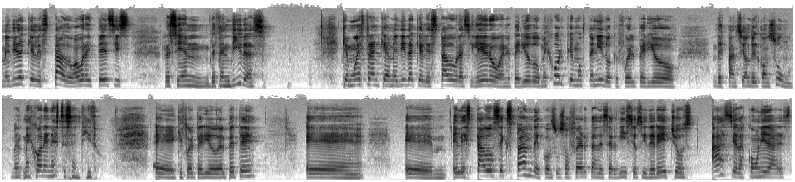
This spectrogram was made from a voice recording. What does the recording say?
medida que el Estado, ahora hay tesis recién defendidas que muestran que a medida que el Estado brasilero en el periodo mejor que hemos tenido, que fue el periodo de expansión del consumo, mejor en este sentido, eh, que fue el periodo del PT, eh, eh, el Estado se expande con sus ofertas de servicios y derechos hacia las comunidades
